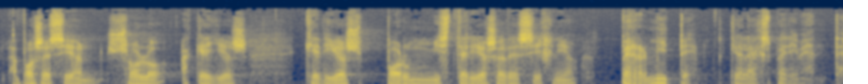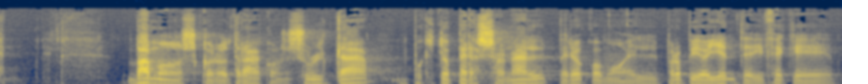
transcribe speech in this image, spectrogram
la posesión, solo aquellos que Dios, por un misterioso designio, permite que la experimenten. Vamos con otra consulta, un poquito personal, pero como el propio oyente dice que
